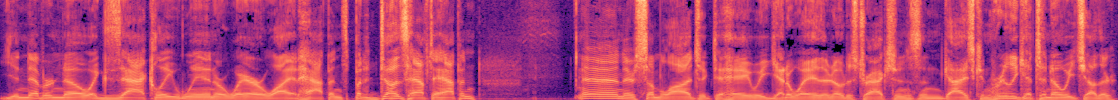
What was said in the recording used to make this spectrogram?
you never know exactly when or where or why it happens, but it does have to happen. And there's some logic to, hey, we get away, there are no distractions, and guys can really get to know each other.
